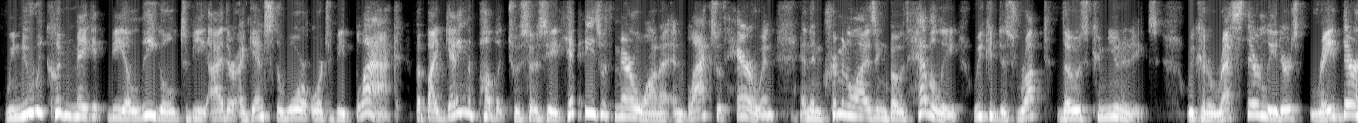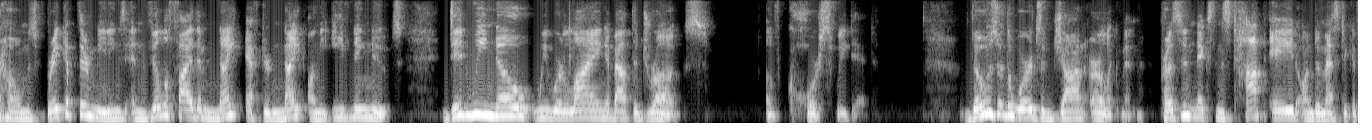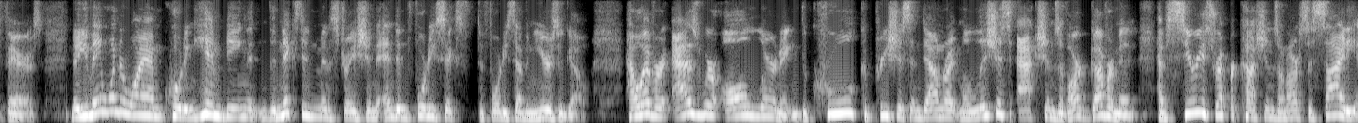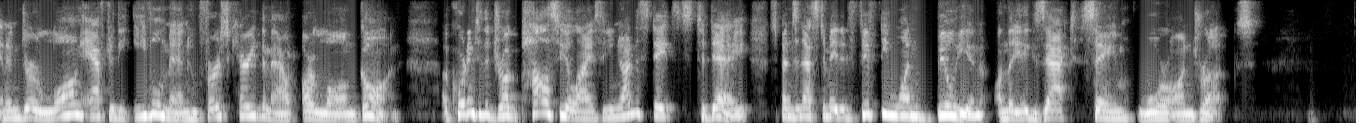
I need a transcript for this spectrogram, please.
We knew we couldn't make it be illegal to be either against the war or to be black, but by getting the public to associate hippies with marijuana and blacks with heroin, and then criminalizing both heavily, we could disrupt those communities. We could arrest their leaders, raid their homes, break up their meetings, and vilify them night after night on the evening news. Did we know we were lying about the drugs? Of course we did. Those are the words of John Ehrlichman, President Nixon's top aide on domestic affairs. Now, you may wonder why I'm quoting him, being that the Nixon administration ended 46 to 47 years ago. However, as we're all learning, the cruel, capricious, and downright malicious actions of our government have serious repercussions on our society and endure long after the evil men who first carried them out are long gone. According to the Drug Policy Alliance, the United States today spends an estimated 51 billion on the exact same war on drugs.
